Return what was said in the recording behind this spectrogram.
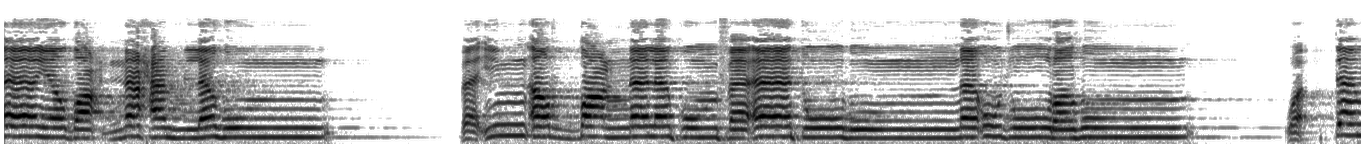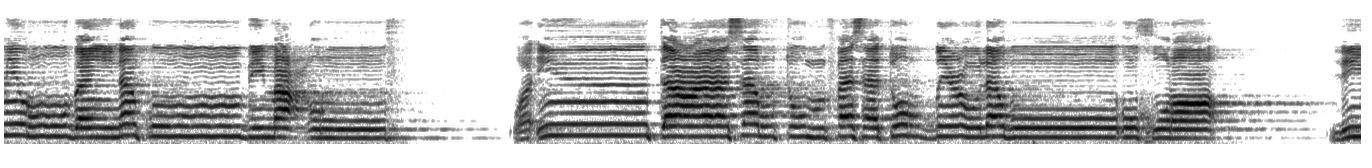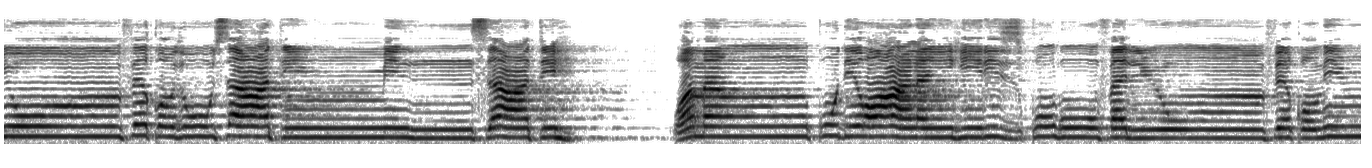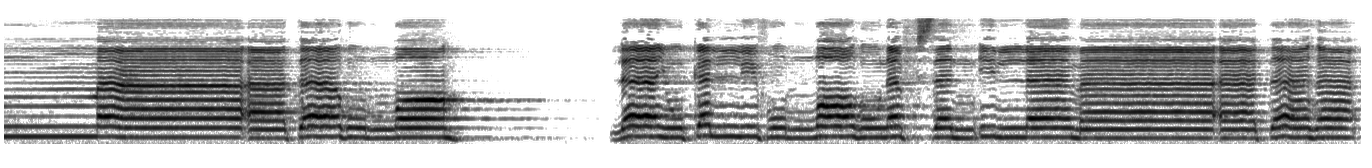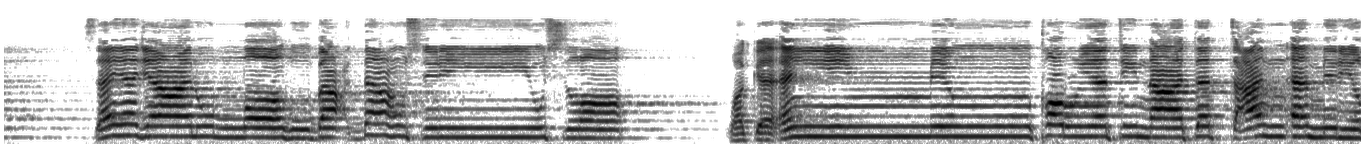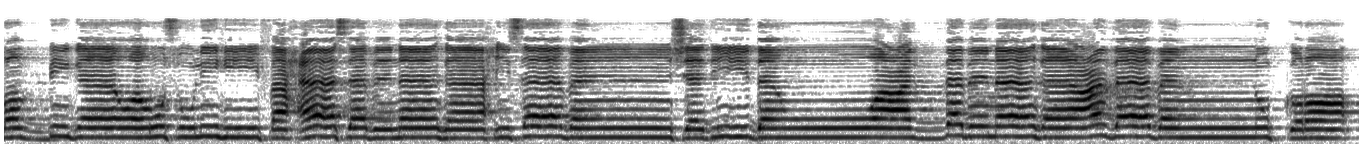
حتى يضعن حملهن. فإن أرضعن لكم فآتوهن أجورهن. وأتمروا بينكم بمعروف. وإن تعاسرتم فسترضع له أخرى. لينفق ذو سعة من سعته ومن قدر عليه رزقه فلينفق مما آتاه الله. لا يكلف الله نفسا إلا ما آتاها. سيجعل الله بعد عسر يسرا وكاين من قرية عتت عن أمر ربها ورسله فحاسبناها حسابا شديدا وعذبناها عذابا نكرا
